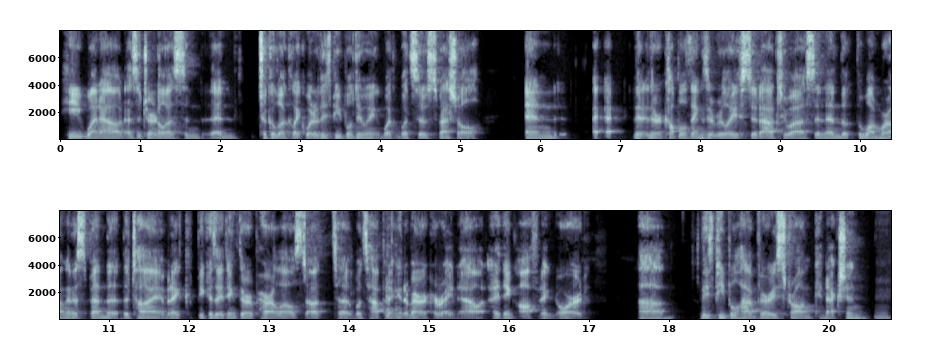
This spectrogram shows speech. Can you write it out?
he went out as a journalist and, and took a look like, what are these people doing? What, what's so special? And I, there, there, are a couple of things that really stood out to us, and, and the, the one where I'm going to spend the, the time, and I, because I think there are parallels to, to, what's happening in America right now. I think often ignored. Um, these people have very strong connection, mm.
